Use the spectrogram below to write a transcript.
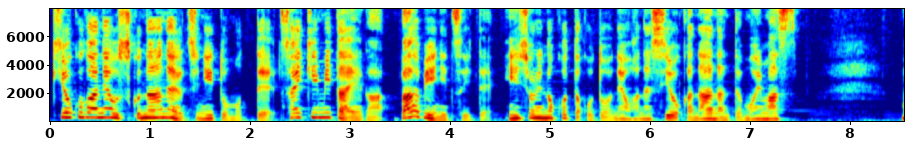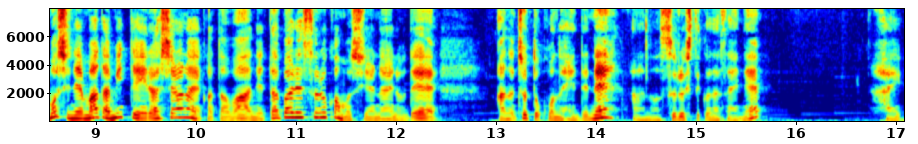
記憶がね、薄くならないうちにと思って、最近見た映画、バービーについて印象に残ったことをね、お話ししようかななんて思います。もしね、まだ見ていらっしゃらない方は、ネタバレするかもしれないので、あの、ちょっとこの辺でね、あの、スルーしてくださいね。はい。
